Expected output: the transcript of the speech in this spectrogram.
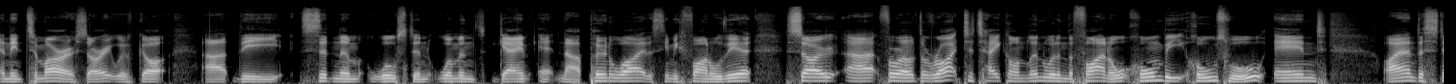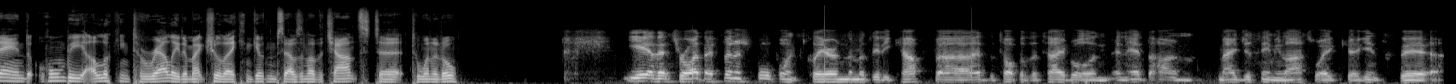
And then tomorrow, sorry, we've got uh, the Sydenham Woolston women's game at Ngapunawai, the semi final there. So, uh, for the right to take on Linwood in the final, Hornby Halswell, and I understand Hornby are looking to rally to make sure they can give themselves another chance to, to win it all. Yeah, that's right. They finished four points clear in the Mazzetti Cup uh, at the top of the table and, and had the home major semi last week against their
